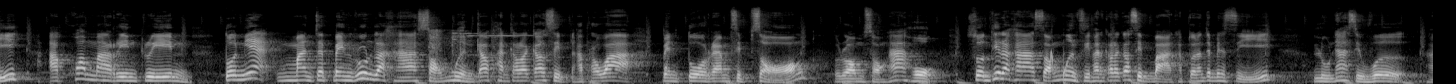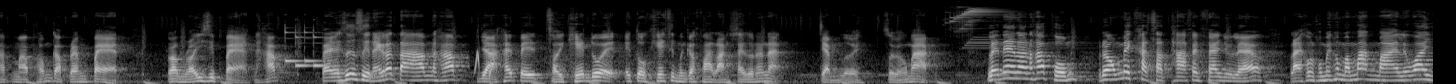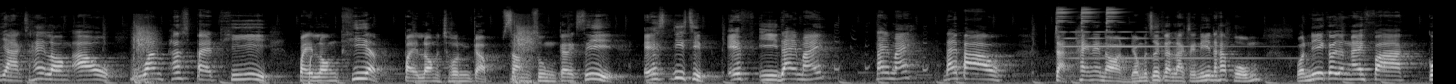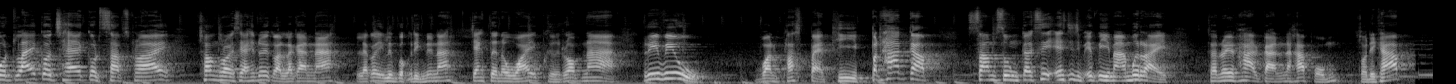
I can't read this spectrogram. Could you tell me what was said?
Aquamarine Green ตัวเนี้ยมันจะเป็นรุ่นราคา 29,990 นะครับ เพราะว่าเป็นตัว RAM 12 ROM 256 ส่วนที่ราคา 24,990 บาทครับ ตัวนั้นจะเป็นสี Luna Silver ครับ มาพร้อมกับ RAM 8 ROM 128 นะครับ แต่ซื้อสีไหนก็ตามนะครับ อยากให้ไปสอยเคสด้วย ไอตัวเคสที่เหมือนกับฝาหลังใสตัวนั้นน่ะแจ่มเลย สวยมากๆและแน่นอนนะครับผมเราไม่ขัดศรัทธาแฟนๆ อยู่แล้ว หลายคนคอมเมนต์เข้ามามากมายเลยว่าอยากจะให้ลองเอา OnePlus 8T ไปลองเทียบไปลองชนกับ Samsung Galaxy S20 FE ได้ไหม ได้ไหม ได้เปล่า จัดให้แน่นอน เดี๋ยวมาเจอกันหลังจากนี้นะครับผม วันนี้ก็ยังไงฝากกดไลค์ กดแชร์ กด Subscribe ช่องรอยแชร์ให้ด้วยก่อนละกันนะ แล้วก็อย่าลืมกดกระดิ่งด้วยนะ แจ้งเตือนเอาไว้เผื่อรอบหน้า รีวิว OnePlus 8T ปะทะกับ Samsung Galaxy S20 FE มาเมื่อไหร่จะไม่พลาดกันนะครับผม สวัสดีครับ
